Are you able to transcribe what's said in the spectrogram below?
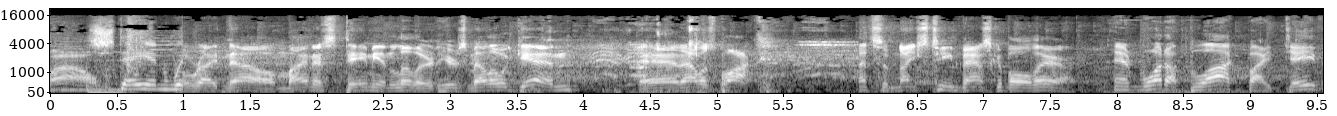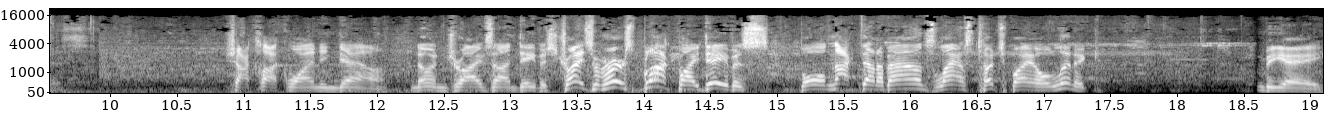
Wow. Staying with. Right now, minus Damian Lillard. Here's Melo again, and that was blocked. That's some nice team basketball there. And what a block by Davis. Shot clock winding down. Nunn drives on Davis. Tries reverse. Blocked by Davis. Ball knocked out of bounds. Last touch by Olynyk. NBA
